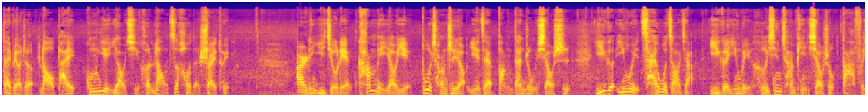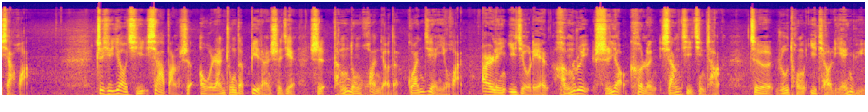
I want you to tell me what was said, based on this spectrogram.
代表着老牌工业药企和老字号的衰退。二零一九年，康美药业、步长制药也在榜单中消失，一个因为财务造假。一个因为核心产品销售大幅下滑，这些药企下榜是偶然中的必然事件，是腾笼换鸟的关键一环。二零一九年，恒瑞、石药、克伦相继进场，这如同一条鲢鱼，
